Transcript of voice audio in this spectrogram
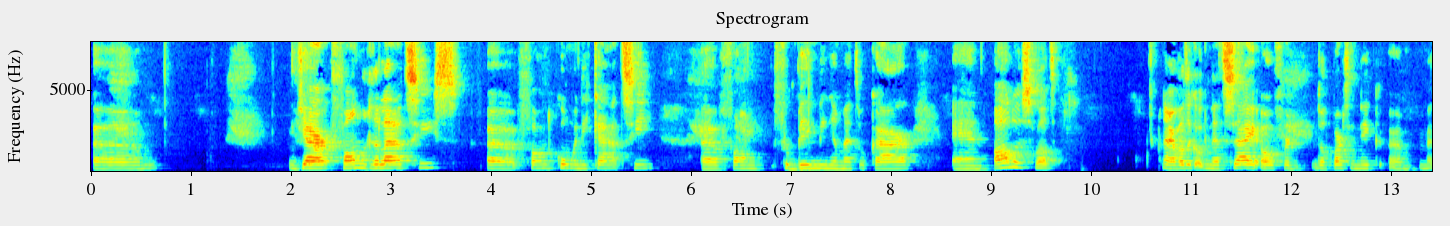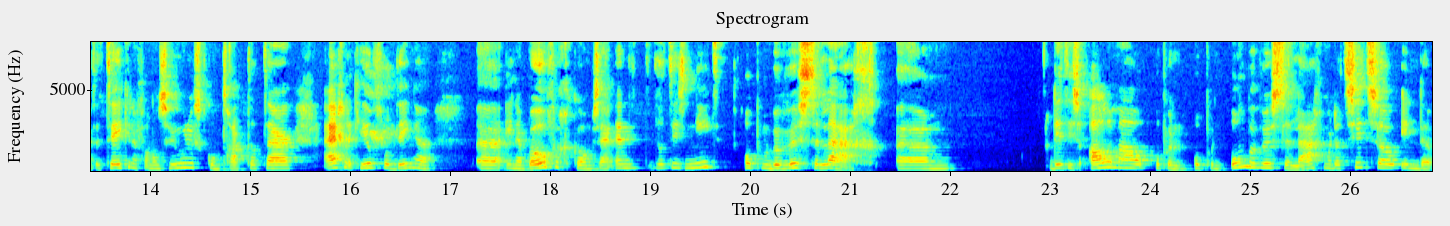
Um, jaar van relaties, uh, van communicatie, van verbindingen met elkaar. En alles wat nou, wat ik ook net zei over dat Bart en ik um, met het tekenen van ons huwelijkscontract, dat daar eigenlijk heel veel dingen uh, in naar boven gekomen zijn. En dat is niet op een bewuste laag. Um, dit is allemaal op een, op een onbewuste laag, maar dat zit zo in de,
